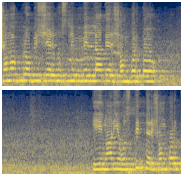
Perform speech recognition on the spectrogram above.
সমগ্র বিশ্বের মুসলিম মিল্লাতের সম্পর্ক, ইমানি অস্তিত্বের সম্পর্ক,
